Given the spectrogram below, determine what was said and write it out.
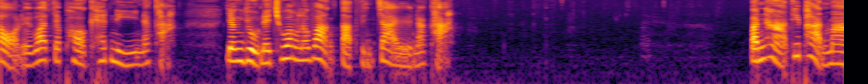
ต่อหรือว่าจะพอแค่นี้นะคะ ยังอยู่ในช่วงระหว่างตัดสินใจนะคะ ปัญหาที่ผ่านมา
